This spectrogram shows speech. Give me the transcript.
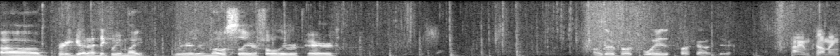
Uh, pretty good. I think we might. We're either mostly or fully repaired. Oh, they're both way the fuck out there. I'm coming.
